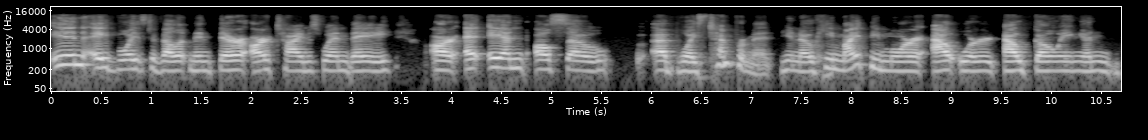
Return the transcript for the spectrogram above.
in a boy's development, there are times when they are, and also a boy's temperament. You know, he might be more outward, outgoing, and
